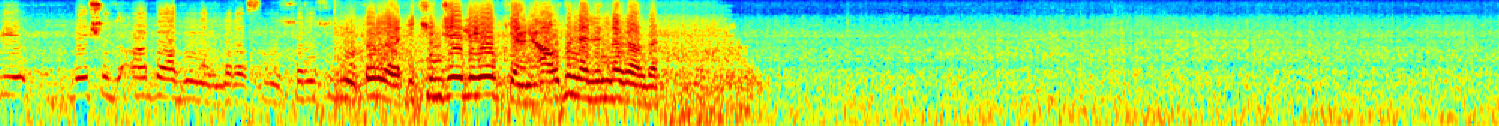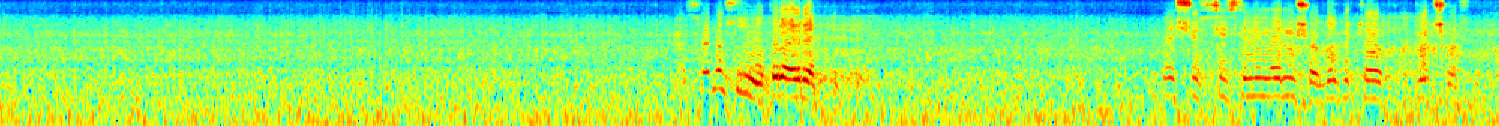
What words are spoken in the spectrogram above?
CB 500 AB alınabilir aslında. Sorunsuz motor da ikinci eli yok yani. Aldın elinde kaldı. Sorunsuz motor ayrı. 500 cc'nin vermiş olduğu bir tork güç var.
